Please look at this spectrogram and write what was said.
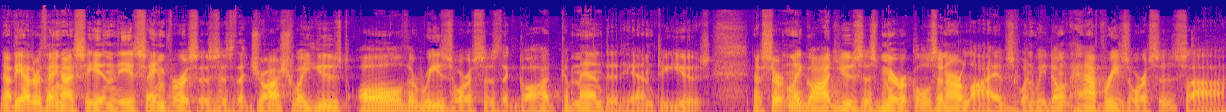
Now, the other thing I see in these same verses is that Joshua used all the resources that God commanded him to use. Now, certainly, God uses miracles in our lives when we don't have resources. Uh,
